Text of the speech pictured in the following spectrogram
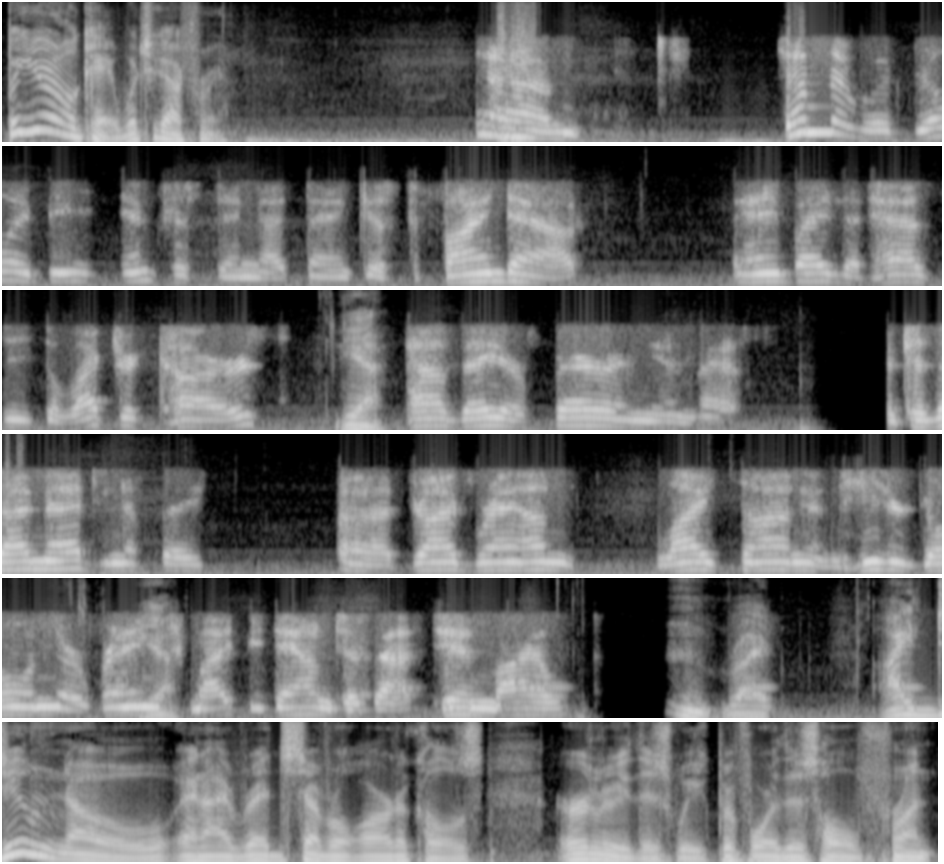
but you're okay. What you got for me? Um, something that would really be interesting, I think, is to find out anybody that has these electric cars Yeah, how they are faring in this. Because I imagine if they uh, drive around, lights on and heater going, their range Yeah. might be down to about ten miles. right. I do know, and I read several articles earlier this week before this whole front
